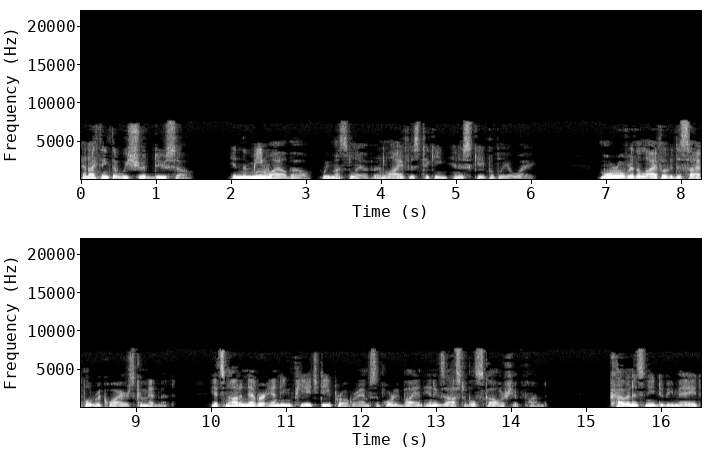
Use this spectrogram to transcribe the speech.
and I think that we should do so. In the meanwhile, though, we must live, and life is ticking inescapably away. Moreover, the life of a disciple requires commitment. It's not a never-ending PhD program supported by an inexhaustible scholarship fund. Covenants need to be made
